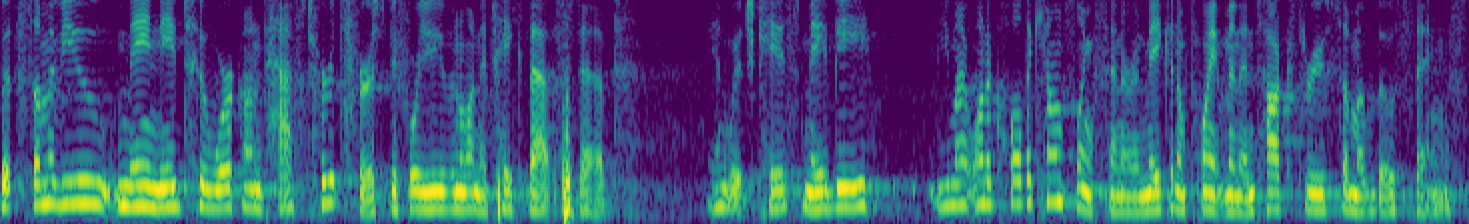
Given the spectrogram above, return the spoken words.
But some of you may need to work on past hurts first before you even want to take that step, in which case, maybe you might want to call the counseling center and make an appointment and talk through some of those things.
